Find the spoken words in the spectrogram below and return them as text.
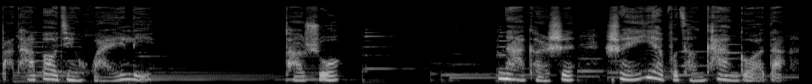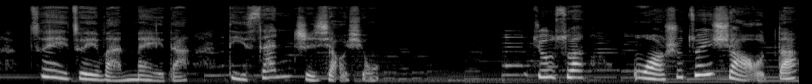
把它抱进怀里。他说：“那可是谁也不曾看过的最最完美的第三只小熊。就算我是最小的，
